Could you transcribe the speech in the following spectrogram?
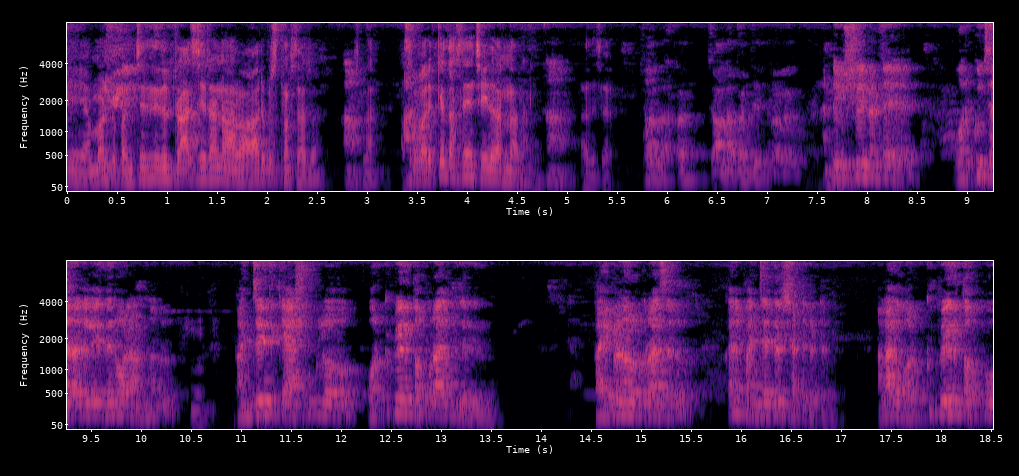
ఈ అమౌంట్ పంచాయతీ నిధులు డ్రా చేయరని ఆరోపిస్తున్నారు సార్. అసలు అసలు వర్క్ అయితే అసలు ఏం చేయలేదు అంటున్నారు ఆ. అది సార్. చాలా పంచాయతీ అంటే విషయం ఏంటంటే వర్క్ జరగలేదని వాళ్ళు అంటున్నారు. పంచాయతీ క్యాష్ బుక్లో వర్క్ పేరు తప్పు రాయడం జరిగింది. పైపైన వర్క్ రాశారు కానీ పంచాయతీ షర్ట్ కట్టారు. అలాగే వర్క్ పేరు తప్పు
